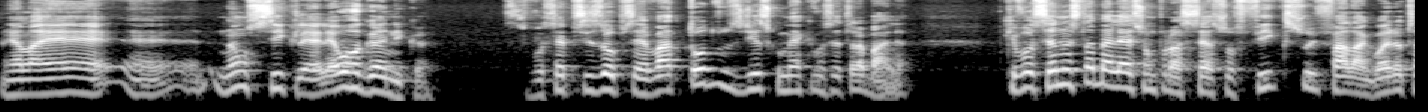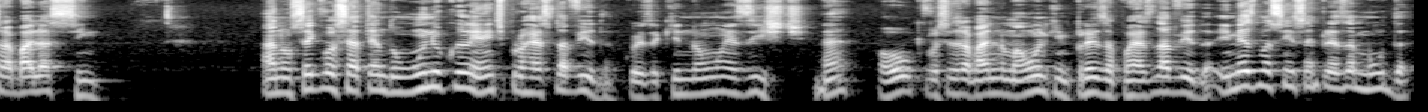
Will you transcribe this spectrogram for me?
ela é, é não cíclica, ela é orgânica. Você precisa observar todos os dias como é que você trabalha. Porque você não estabelece um processo fixo e fala, agora eu trabalho assim. A não ser que você atenda um único cliente para o resto da vida, coisa que não existe, né? Ou que você trabalhe numa única empresa para o resto da vida. E mesmo assim essa empresa muda,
